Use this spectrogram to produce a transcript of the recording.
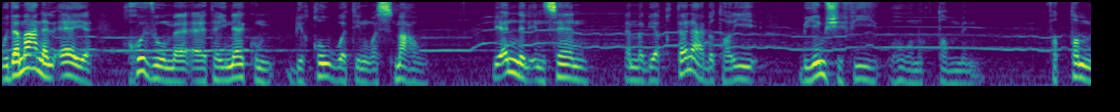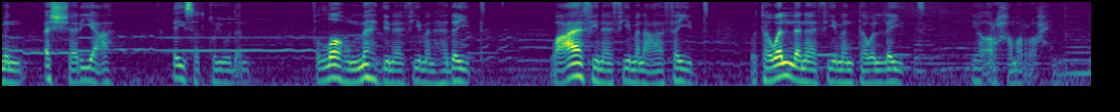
وده معنى الآية خذوا ما آتيناكم بقوة واسمعوا. لأن الإنسان لما بيقتنع بطريق بيمشي فيه وهو مطمن. فاطمن الشريعة ليست قيودا. فاللهم اهدنا فيمن هديت وعافنا فيمن عافيت وتولنا فيمن توليت. يا أرحم الراحمين.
